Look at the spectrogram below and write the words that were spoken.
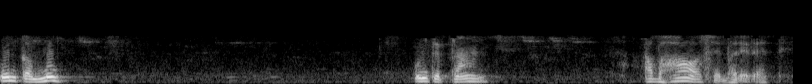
उनका मुँह, उनके प्राण अभाव से भरे रहते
